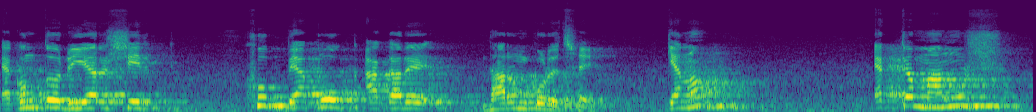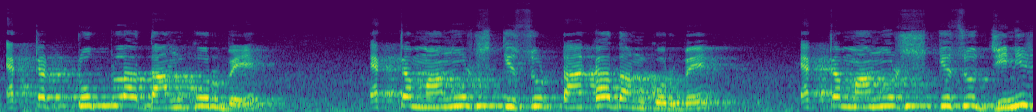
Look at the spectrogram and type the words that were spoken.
এখন তো রিয়ার শির খুব ব্যাপক আকারে ধারণ করেছে। কেন? একটা মানুষ একটা টুপলা দান করবে একটা মানুষ কিছু টাকা দান করবে, একটা মানুষ কিছু জিনিস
